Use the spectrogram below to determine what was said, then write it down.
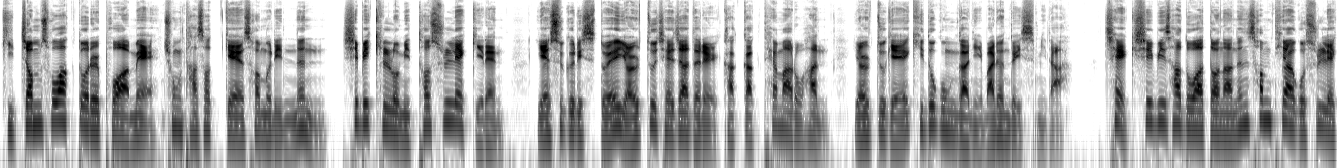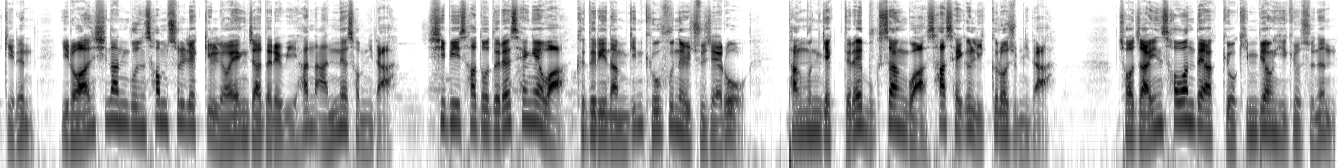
기점 소학도를 포함해 총 5개의 섬을 잇는 12km 순례길엔 예수 그리스도의 12 제자들을 각각 테마로 한 12개의 기도 공간이 마련돼 있습니다. 책 12사도와 떠나는 섬티아고 순례길은 이러한 신안군 섬 순례길 여행자들을 위한 안내서입니다. 12사도들의 생애와 그들이 남긴 교훈을 주제로 방문객들의 묵상과 사색을 이끌어줍니다. 저자인 서원대학교 김병희 교수는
